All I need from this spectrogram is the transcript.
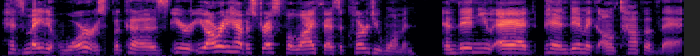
has made it worse because you're, you already have a stressful life as a clergywoman. And then you add pandemic on top of that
